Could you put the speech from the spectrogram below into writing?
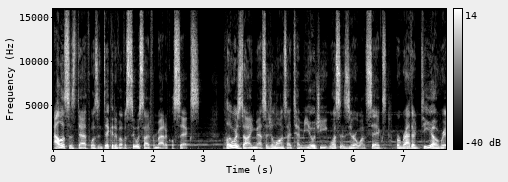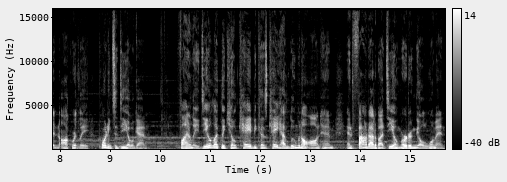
Alice's death was indicative of a suicide from Radical 6. Clover's dying message alongside Tenmyouji wasn't 016, but rather Dio written awkwardly, pointing to Dio again. Finally, Dio likely killed K because K had luminol on him and found out about Dio murdering the old woman,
